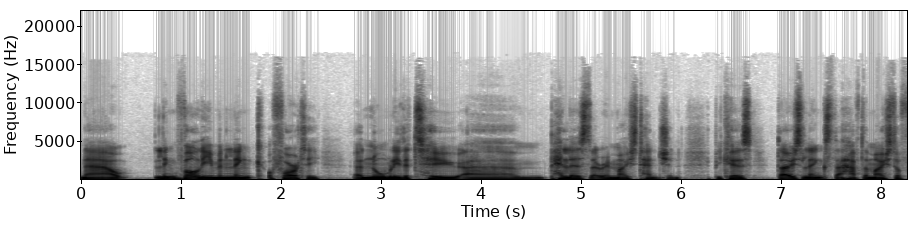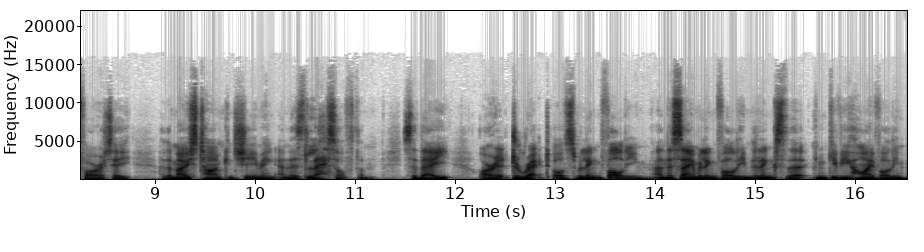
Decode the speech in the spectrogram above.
Now, link volume and link authority are normally the two um, pillars that are in most tension because those links that have the most authority are the most time consuming and there's less of them. So they are at direct odds with link volume. And the same with link volume. The links that can give you high volume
